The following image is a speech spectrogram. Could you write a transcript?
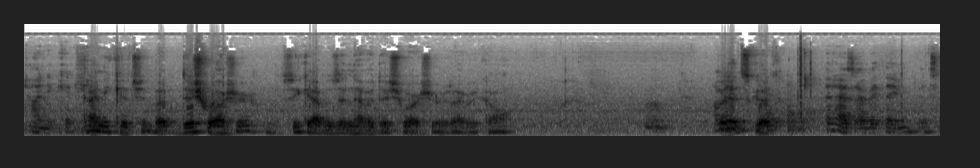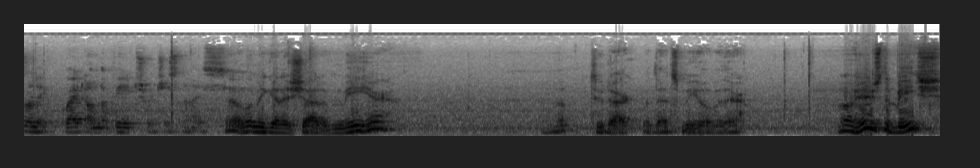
tiny kitchen. tiny kitchen, but dishwasher. Sea cabins didn't have a dishwasher, as I recall. Hmm. I But mean, it's good. It has everything. It's really right on the beach, which is nice. So let me get a shot of me here. Oh, Too dark, but that's me over there. Oh, here's the beach.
